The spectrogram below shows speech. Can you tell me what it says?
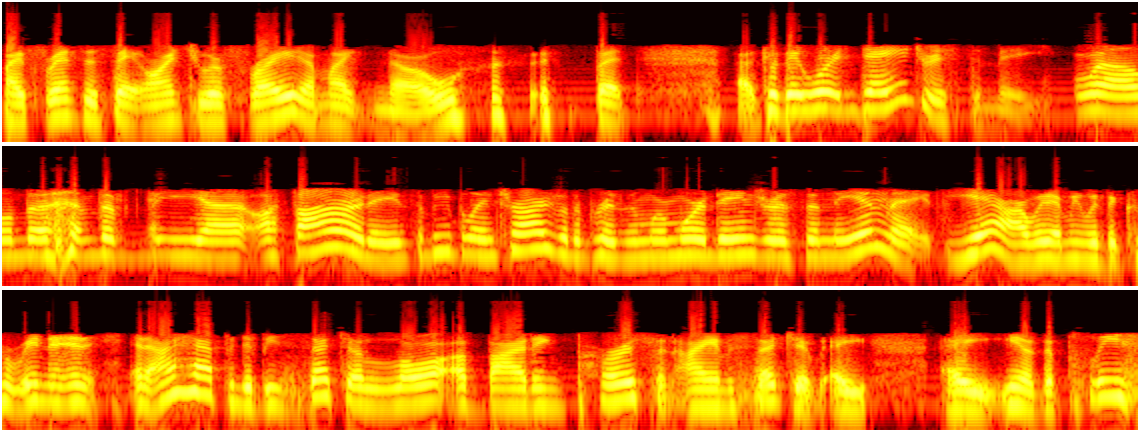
my friends would say, "Aren't you afraid?" I'm like, "No," but because they weren't dangerous to me. Well, the the, the uh, authorities, the people in charge of the prison, were more dangerous than the inmates. Yeah, I mean, with the Korean, and, and I happen to be such a law-abiding person. I am such a a, a you know, the police,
